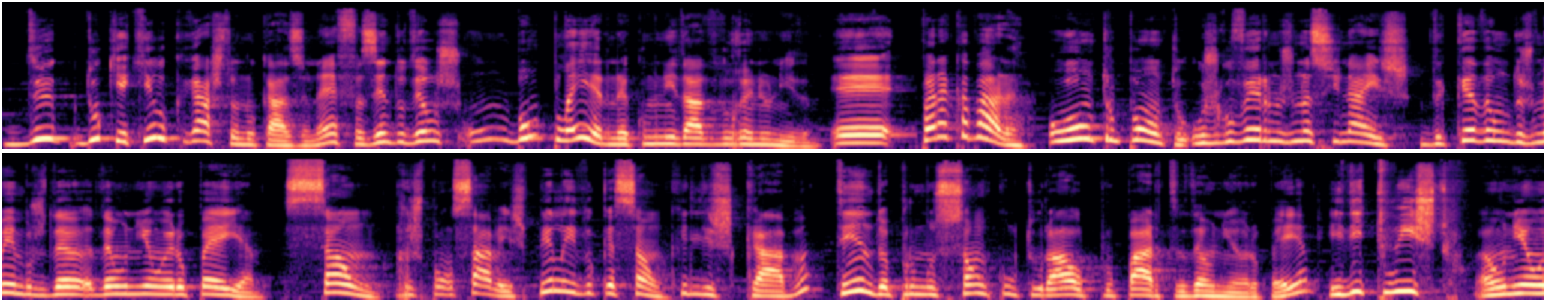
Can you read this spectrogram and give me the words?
de, do que aquilo que gastam, no caso, né? fazendo deles um bom player na comunidade do Reino Unido. É, para acabar, o outro ponto: os governos nacionais de cada um dos membros da, da União Europeia são responsáveis pela educação que lhes cabe, tendo a promoção cultural por parte da União Europeia. E dito isto, a União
